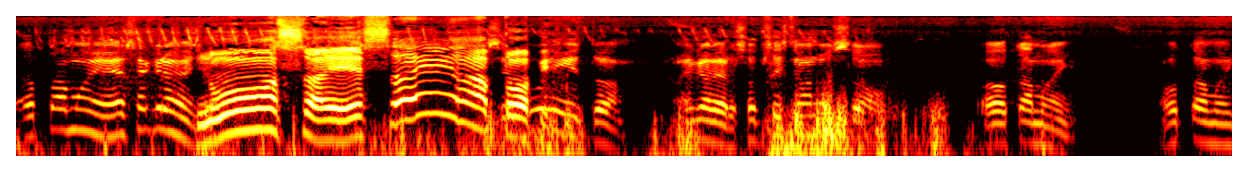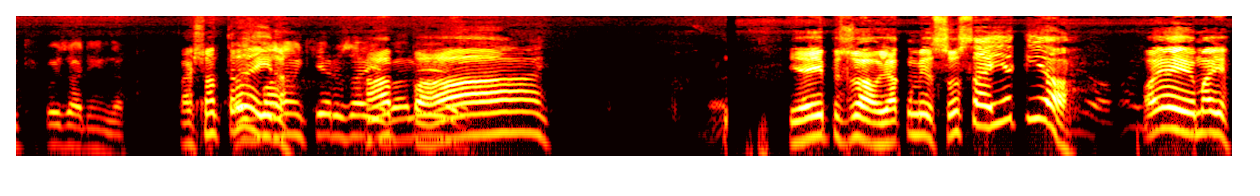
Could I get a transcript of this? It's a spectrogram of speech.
Olha o tamanho, essa é grande. Nossa, essa é a Essa top. É bonito, ó. Aí galera, só pra vocês terem uma noção. Olha o tamanho. Olha o tamanho, que coisa linda. Parece uma Olha os traíra. aí, valeu. Rapaz. E aí, pessoal, já começou a sair aqui, ó. Olha aí, mas... O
